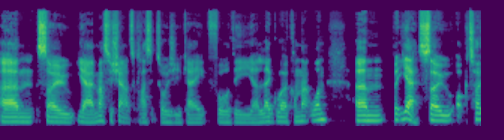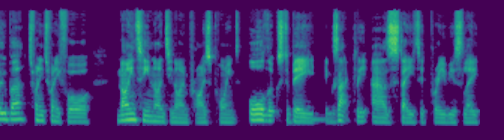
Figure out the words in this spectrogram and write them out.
Um, so yeah, massive shout out to Classic Toys UK for the uh, legwork on that one. Um, but yeah, so October 2024, 1999 price point, all looks to be exactly as stated previously.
